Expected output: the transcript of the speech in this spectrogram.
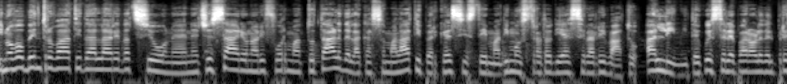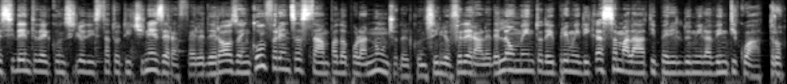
Di nuovo ben trovati dalla redazione. È necessaria una riforma totale della Cassa Malati perché il sistema ha dimostrato di essere arrivato al limite. Queste le parole del Presidente del Consiglio di Stato ticinese Raffaele De Rosa in conferenza stampa dopo l'annuncio del Consiglio federale dell'aumento dei premi di Cassa Malati per il 2024.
